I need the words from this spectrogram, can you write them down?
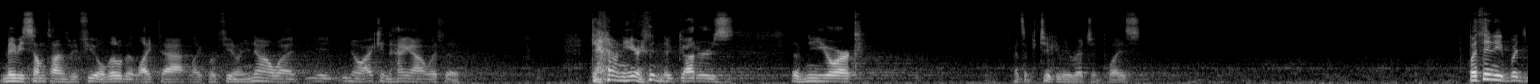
Maybe sometimes we feel a little bit like that, like we're feeling, you know what, you, you know, I can hang out with the down here in the gutters of New York. That's a particularly wretched place. But then, he, but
